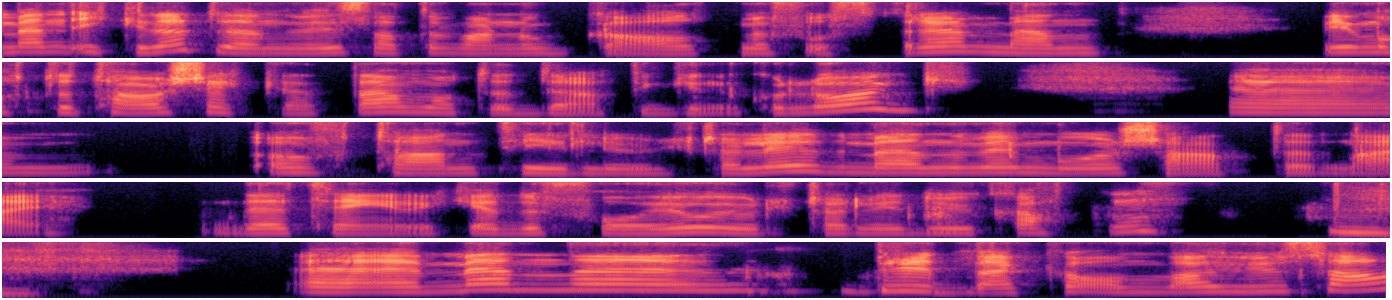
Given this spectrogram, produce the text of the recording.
Men ikke nødvendigvis at det var noe galt med fosteret, men vi måtte ta og sjekke dette, måtte dra til gynekolog eh, og ta en tidlig ultralyd. Men min mor sa at nei, det trenger du ikke, du får jo ultralyd i uke 18. Mm. Eh, men eh, brydde meg ikke om hva hun sa,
